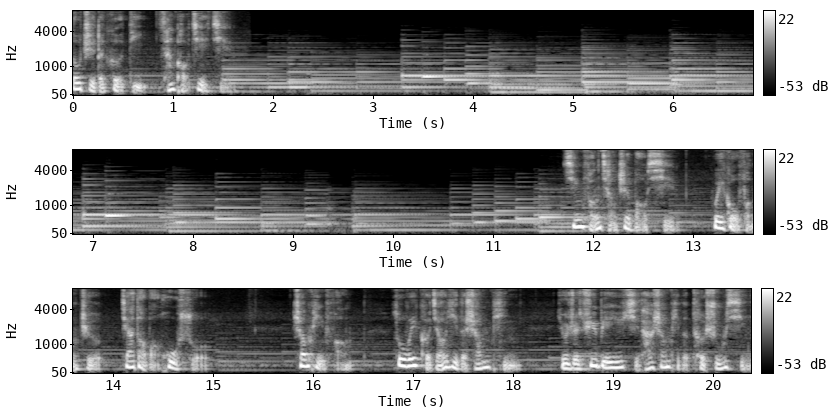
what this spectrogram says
都值得各地参考借鉴。新房强制保险。为购房者加到保护所。商品房作为可交易的商品，有着区别于其他商品的特殊性。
